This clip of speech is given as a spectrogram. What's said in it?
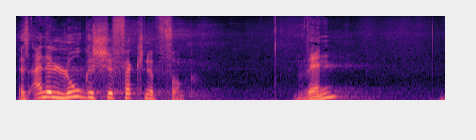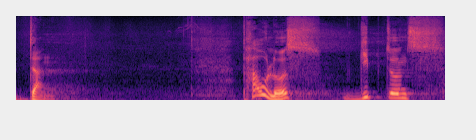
Das ist eine logische Verknüpfung. Wenn, dann. Paulus gibt uns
